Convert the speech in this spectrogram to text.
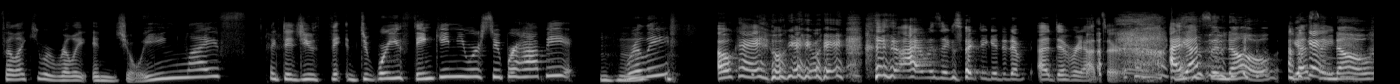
feel like you were really enjoying life? Like, did you think? Were you thinking you were super happy? Mhm. Really? Okay, okay, wait. I was expecting a, a different answer. I- yes and no. Yes Okay. and no.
